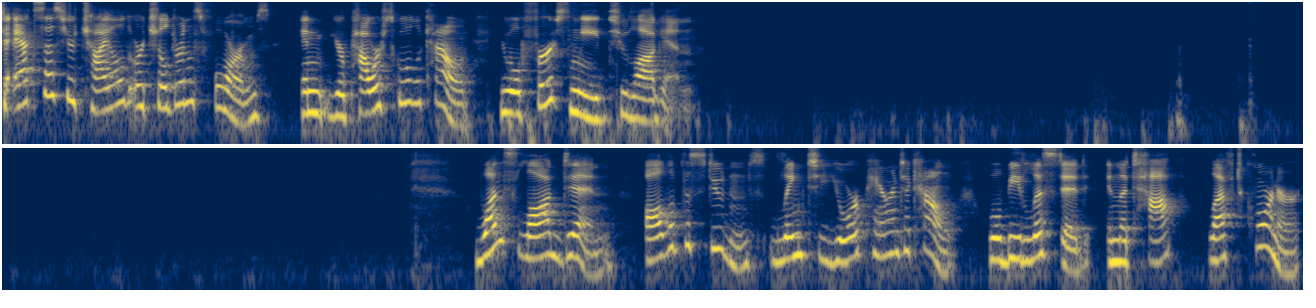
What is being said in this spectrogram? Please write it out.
To access your child or children's forms in your PowerSchool account, you will first need to log in. Once logged in, all of the students linked to your parent account will be listed in the top left corner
